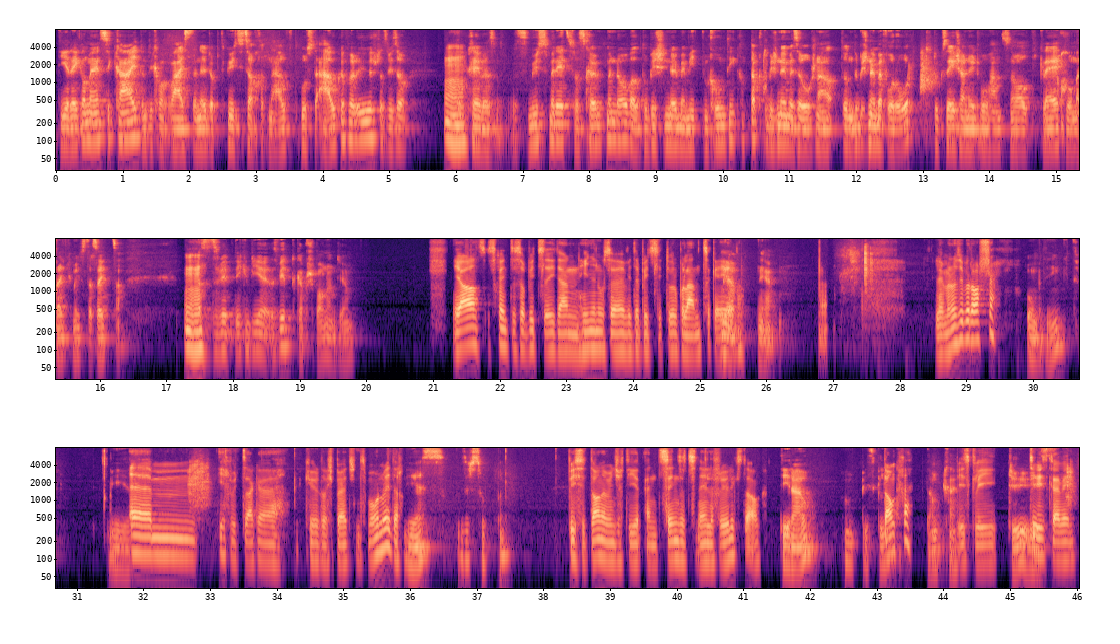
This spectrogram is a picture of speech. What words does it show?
die Regelmäßigkeit und ich weiß dann nicht, ob du gewisse Sachen dann auch aus den Augen verlierst, dass wir so, mhm. okay, was, was müssen wir jetzt, was könnte man noch, weil du bist nicht mehr mit dem Kunden in Kontakt, du bist nicht mehr so schnell, du, du bist nicht mehr vor Ort, du siehst auch nicht, wo haben sie noch alte Geräte, wo man eigentlich müsste ersetzen. Mhm. Also es wird irgendwie, es wird, glaube ich, spannend, ja. Ja, es könnte so ein bisschen dann hinten raus wieder ein bisschen Turbulenzen geben. Ja, Oder? ja, Lassen wir uns überraschen. unbedingt. Wir, Ähm, ich würde sagen, wir hören uns spätestens morgen wieder. yes, das ist super. Bis dann wünsche ich dir einen sensationellen Frühlingstag. Dir auch und bis gleich. Danke. Danke. Bis gleich. Tschüss. Tschüss, Kevin.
